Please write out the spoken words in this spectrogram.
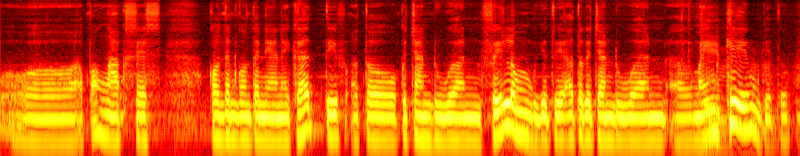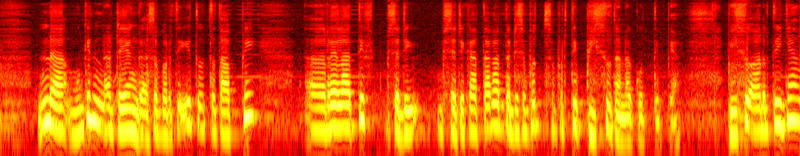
eh, apa ngakses konten-konten yang negatif atau kecanduan film begitu ya atau kecanduan eh, main game. gitu. Enggak mungkin ada yang enggak seperti itu. Tetapi eh, relatif bisa di, bisa dikatakan tadi disebut seperti bisu tanda kutip ya. Bisu artinya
